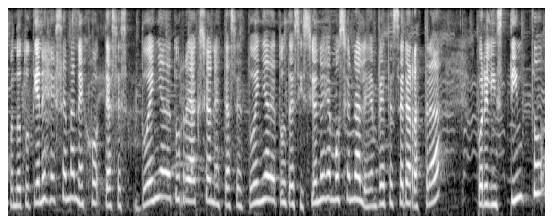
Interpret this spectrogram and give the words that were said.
Cuando tú tienes ese manejo, te haces dueña de tus reacciones, te haces dueña de tus decisiones emocionales en vez de ser arrastrada por el instinto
